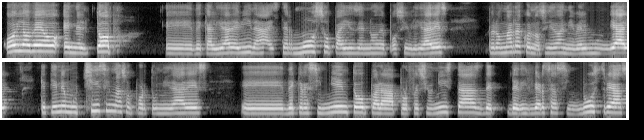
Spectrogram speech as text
hoy lo veo en el top eh, de calidad de vida, este hermoso país lleno de posibilidades, pero más reconocido a nivel mundial, que tiene muchísimas oportunidades eh, de crecimiento para profesionistas de diversas industrias,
